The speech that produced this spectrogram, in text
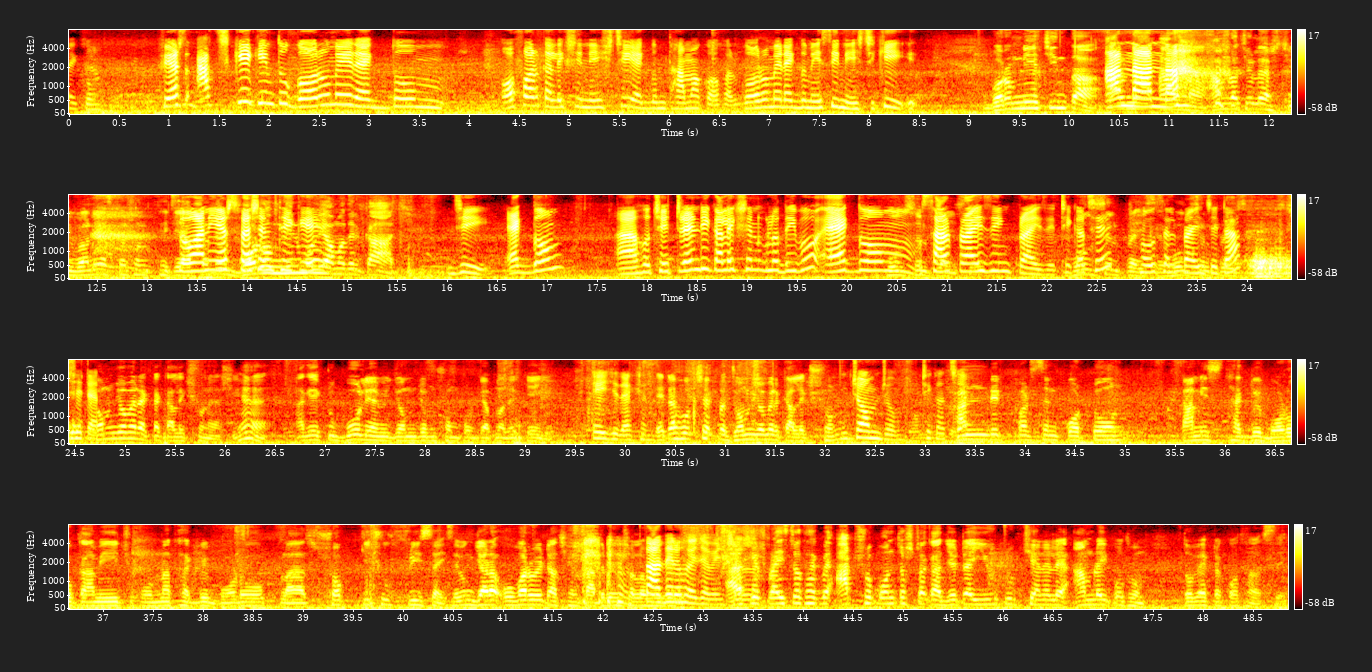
আলাইকুম। ফেয়ার্স আজকে কিন্তু গরমের একদম অফার কালেকশন এসেছি একদম ধামাক অফার গরমের একদম এসি নিয়ে এসেছি কি? গরম নিয়ে চিন্তা? আর না, আর না। আমরা চলে আসছি ওয়ান ইয়ার্স ফ্যাশন থেকে। One Years আপনাদের থেকে- আমাদের কাজ। জি একদম হচ্ছে ট্রেন্ডি কালেকশনগুলো দিব একদম সারপ্রাইজিং প্রাইসে ঠিক আছে? হোলসেল প্রাইস যেটা সেটা। জমজমের একটা কালেকশনে আসি হ্যাঁ? আগে একটু বলি আমি জমজম সম্পর্কে আপনাদেরকে এই যে। এই যে দেখেন। এটা হচ্ছে একটা জমজমের কালেকশন জমজম ঠিক আছে? হান্ড্রেড পার্সেন্ট কটন কামিজ থাকবে বড় কামিজ ওড়না থাকবে বড় প্লাস সব কিছু ফ্রি সাইজ এবং যারা ওভারওয়েট আছেন তাদের ইনশাআল্লাহ তাদের হয়ে যাবে। আজকের প্রাইসটা থাকবে আটশো পঞ্চাশ টাকা যেটা ইউটিউব চ্যানেলে আমরাই প্রথম। তবে একটা কথা আছে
